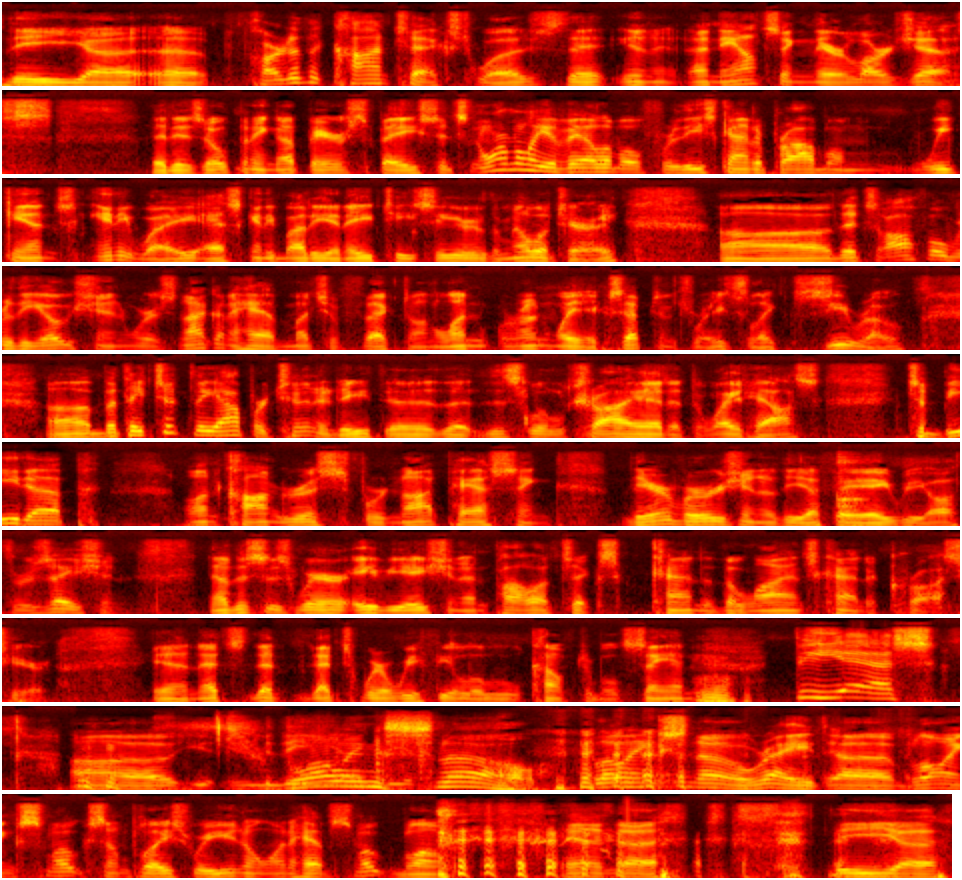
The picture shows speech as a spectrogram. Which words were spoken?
the uh, uh, part of the context was that in announcing their largesse, that is opening up airspace. It's normally available for these kind of problem weekends anyway. Ask anybody in ATC or the military. Uh, that's off over the ocean where it's not going to have much effect on run, runway acceptance rates, like zero. Uh, but they took the opportunity, the, the, this little triad at the White House, to beat up on Congress for not passing their version of the FAA reauthorization. Now, this is where aviation and politics kind of the lines kind of cross here, and that's that that's where we feel a little comfortable saying BS. Uh, the, uh, blowing the- snow. blowing snow, right? Uh, blowing smoke someplace where you don't want to have smoke blown, and uh, the uh,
